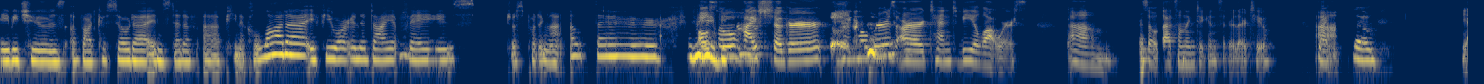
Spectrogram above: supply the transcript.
Maybe choose a vodka soda instead of a pina colada if you are in a diet Mm. phase. Just putting that out there. Also, high sugar hangovers are tend to be a lot worse. Um, so that's something to consider there too. Right. Um, So yeah,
